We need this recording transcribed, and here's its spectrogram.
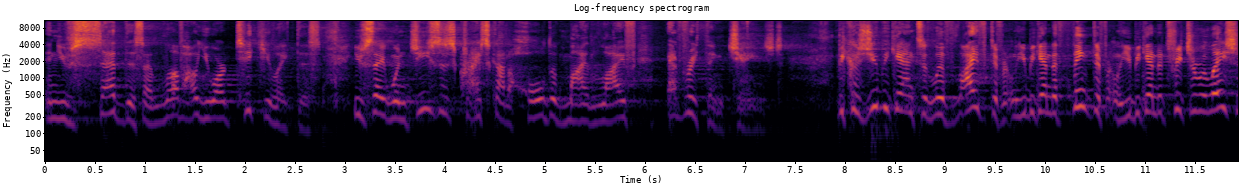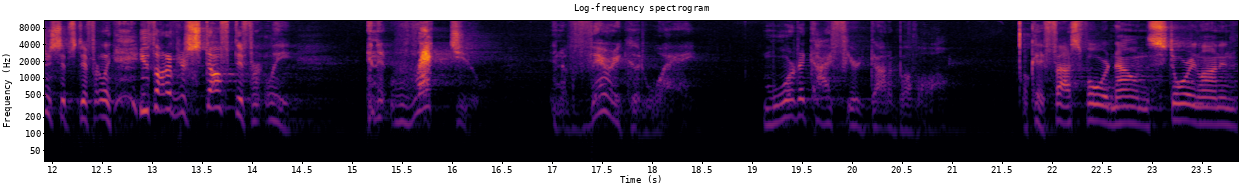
and you've said this. I love how you articulate this. You say, When Jesus Christ got a hold of my life, everything changed. Because you began to live life differently. You began to think differently. You began to treat your relationships differently. You thought of your stuff differently. And it wrecked you in a very good way. Mordecai feared God above all. Okay, fast forward now in the storyline, and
